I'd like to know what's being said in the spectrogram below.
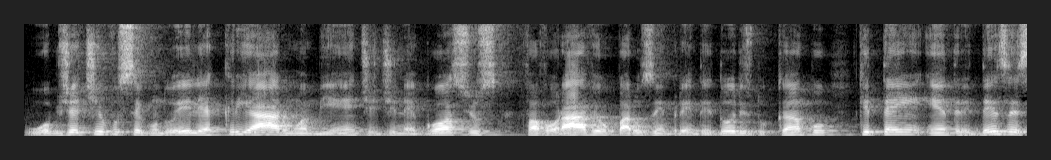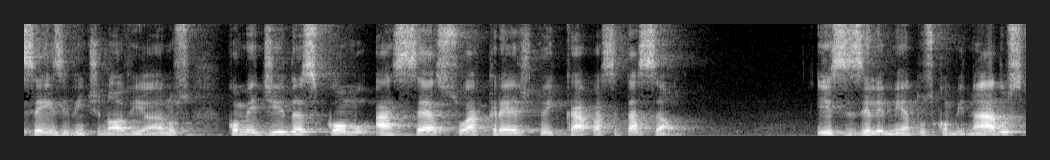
O objetivo, segundo ele, é criar um ambiente de negócios favorável para os empreendedores do campo que têm entre 16 e 29 anos, com medidas como acesso a crédito e capacitação. Esses elementos combinados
